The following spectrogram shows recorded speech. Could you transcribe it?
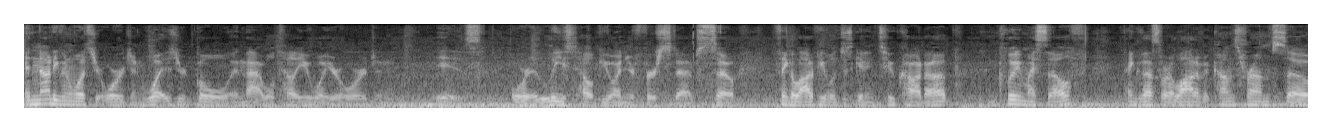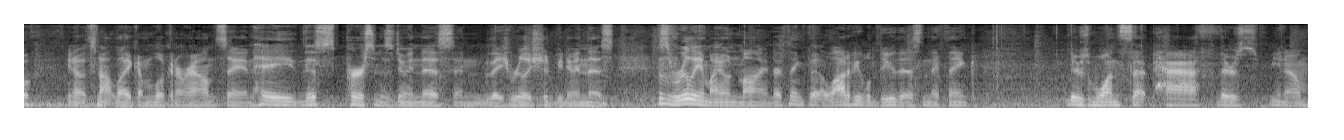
and not even what's your origin, what is your goal? And that will tell you what your origin is, or at least help you on your first steps. So, I think a lot of people just getting too caught up, including myself. I think that's where a lot of it comes from. So, you know, it's not like I'm looking around saying, hey, this person is doing this and they really should be doing this. This is really in my own mind. I think that a lot of people do this and they think, there's one set path. There's, you know,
